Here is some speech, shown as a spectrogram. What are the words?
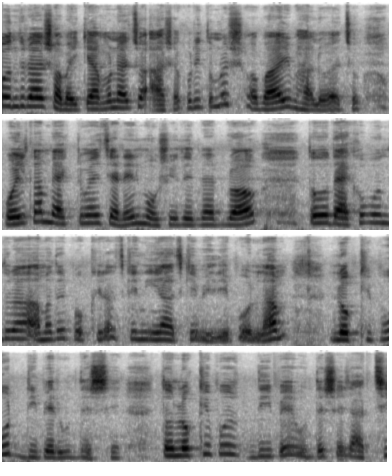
বন্ধুরা, সবাই কেমন আছো? আশা করি তোমরা সবাই ভালো আছো। Welcome back to my channel Mousumi Debnath vlog. তো দেখো বন্ধুরা, আমাদের পক্ষীরাজকে নিয়ে আজকে বেরিয়ে পড়লাম লক্ষ্মীপুর দ্বীপের উদ্দেশ্যে। তো লক্ষ্মীপুর দ্বীপের উদ্দেশ্যে যাচ্ছি,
